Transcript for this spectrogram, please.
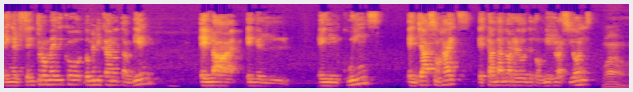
en el Centro Médico Dominicano también, en, la, en, el, en Queens, en Jackson Heights, están dando alrededor de 2.000 raciones. Wow.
